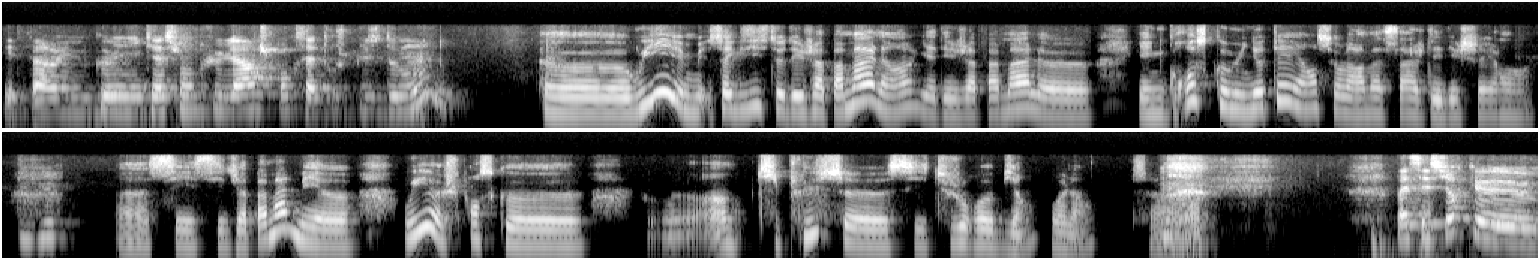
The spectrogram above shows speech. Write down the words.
et, de faire une communication plus large pour que ça touche plus de monde. oui, mais ça existe déjà pas mal. Hein. Il y a déjà pas mal. il y a une grosse communauté hein, sur le ramassage des déchets. Hein. Mmh c'est déjà pas mal, mais oui, je pense que un petit plus, c'est toujours bien. Voilà. Ça, bah, c'est sûr que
